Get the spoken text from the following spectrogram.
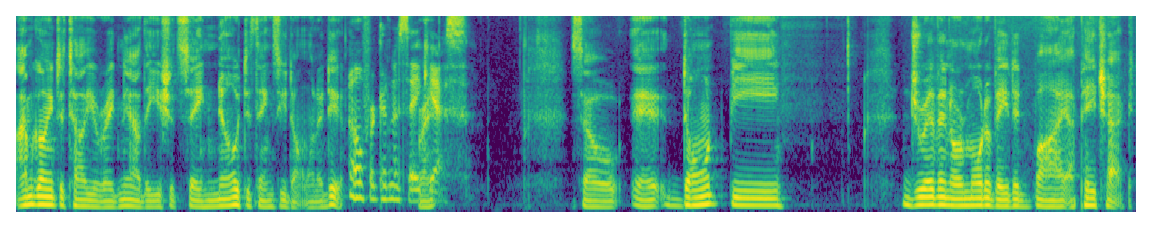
I'm going to tell you right now that you should say no to things you don't want to do. Oh, for goodness sake, Right. yes. So uh, don't be driven or motivated by a paycheck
